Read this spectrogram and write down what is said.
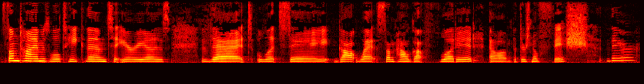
sometimes we'll take them to areas that, let's say, got wet, somehow got flooded, um, but there's no fish there,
